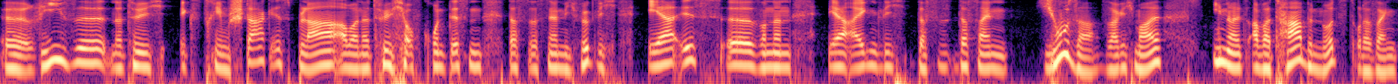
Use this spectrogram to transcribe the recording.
äh, Riese natürlich extrem stark ist, bla, aber natürlich aufgrund dessen, dass das ja nicht wirklich er ist, äh, sondern er eigentlich, dass, dass sein User, sag ich mal, ihn als Avatar benutzt oder seinen,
